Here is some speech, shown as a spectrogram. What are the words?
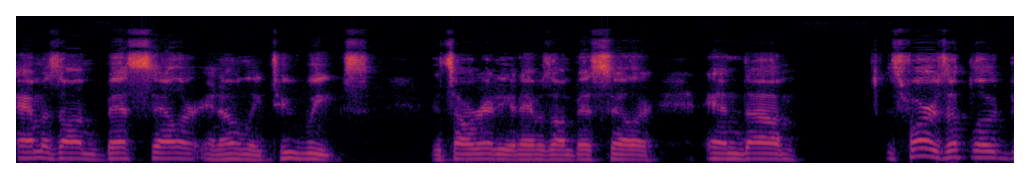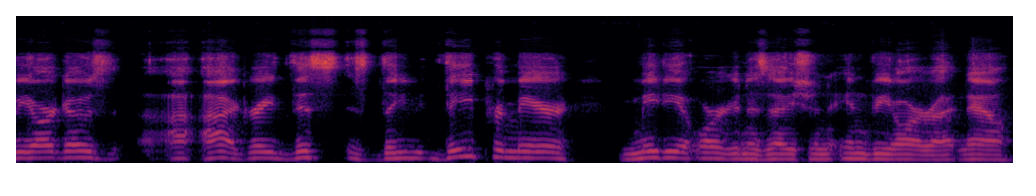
Amazon bestseller in only two weeks. It's already an Amazon bestseller. And um, as far as Upload VR goes, I, I, agree. This is the the premier media organization in VR right now.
